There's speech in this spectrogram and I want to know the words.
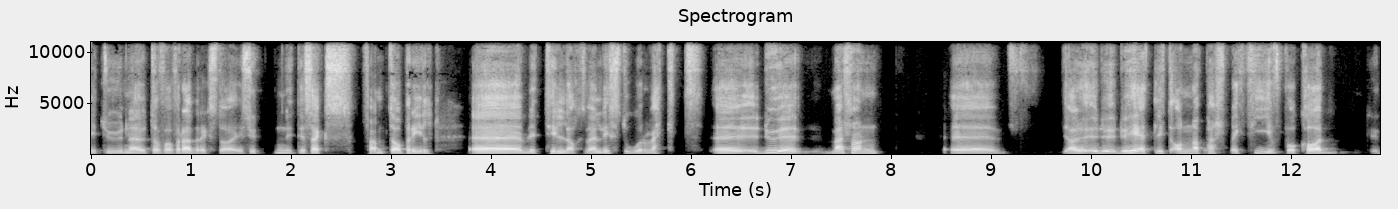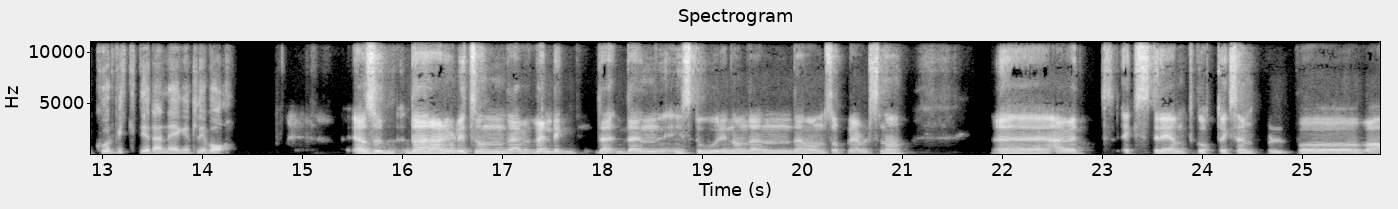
i Tune utenfor Fredrikstad i 1796, 5. april. Eh, blitt tillagt veldig stor vekt. Eh, du er mer sånn Eh, ja, du, du, har et litt annet perspektiv på hva, hvor viktig den egentlig var. Ja, så der er det jo litt sånn det er veldig, det, Den historien om den, den åndsopplevelsen da, eh, er jo et ekstremt godt eksempel på hva,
